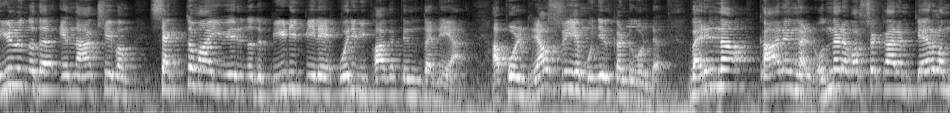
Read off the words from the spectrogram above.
നീളുന്നത് എന്ന ആക്ഷേപം ശക്തമായി ഉയരുന്നത് പി ഡി പിയിലെ ഒരു വിഭാഗത്തിൽ നിന്ന് തന്നെയാണ്. അപ്പോൾ രാഷ്ട്രീയം മുന്നിൽ കണ്ടുകൊണ്ട് വരുന്ന കാലങ്ങൾ ഒന്നര വർഷക്കാലം കേരളം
